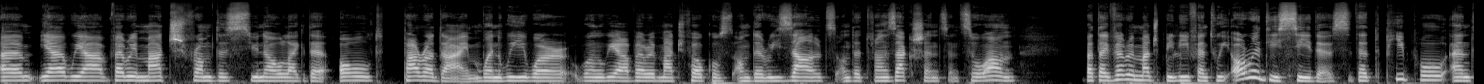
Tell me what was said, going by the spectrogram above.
um, yeah we are very much from this you know like the old paradigm when we were when we are very much focused on the results on the transactions and so on. But I very much believe, and we already see this, that people and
